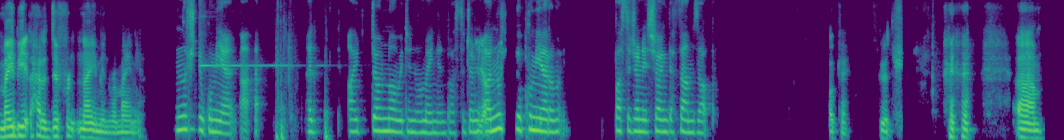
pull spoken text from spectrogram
maybe it had a different name in Romania. Nu știu cum e. I, I, I don't know it in Romanian, Pastor John. Yeah. Uh, nu știu cum e. Rom- Pastor John is showing the thumbs up. Okay, good. um,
